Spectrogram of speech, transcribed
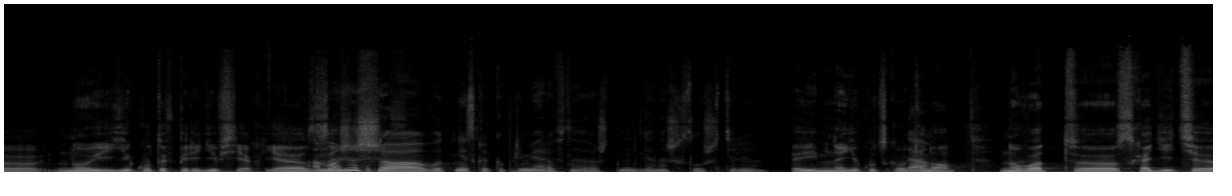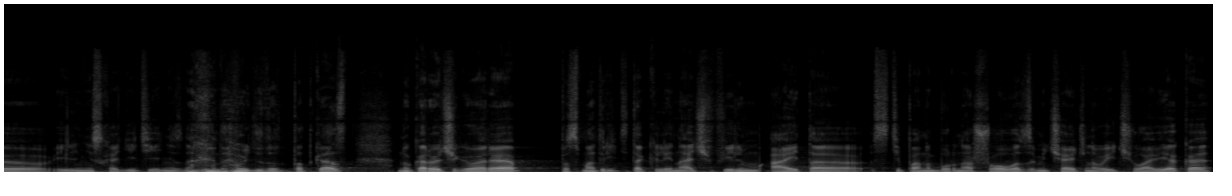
э, ну и якуты впереди всех. Я а можешь а, вот несколько примеров э, для наших слушателей? Э, именно якутского да. кино. Но вот сходите или не сходите, я не знаю, когда выйдет этот подкаст. Ну, короче говоря, посмотрите так или иначе фильм Айта Степана Бурнашова, замечательного и человека,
